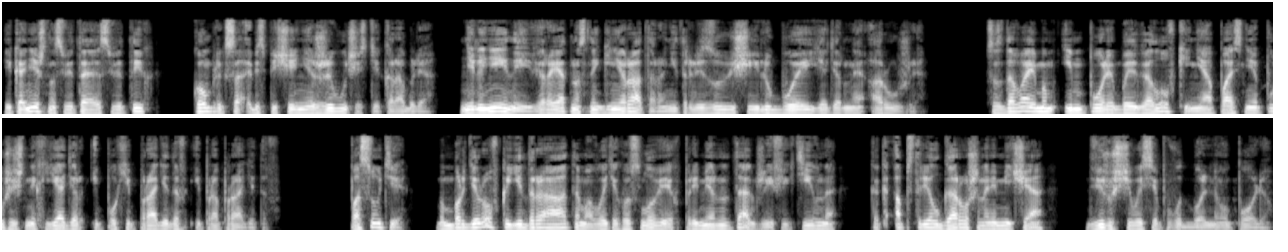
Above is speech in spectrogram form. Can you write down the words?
И, конечно, святая святых комплекса обеспечения живучести корабля, нелинейный вероятностный генератор, нейтрализующий любое ядерное оружие. Создаваемом им поле боеголовки не опаснее пушечных ядер эпохи прадедов и прапрадедов. По сути, бомбардировка ядра атома в этих условиях примерно так же эффективна, как обстрел горошинами меча движущегося по футбольному полю.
